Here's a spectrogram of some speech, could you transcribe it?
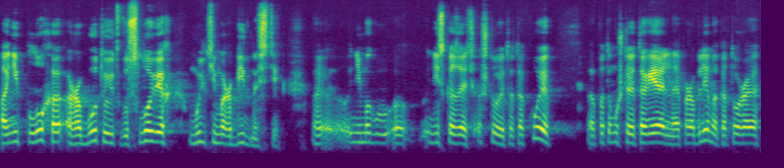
они плохо работают в условиях мультиморбидности. Э, не могу э, не сказать, что это такое, э, потому что это реальная проблема, которая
